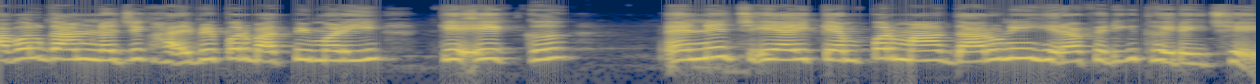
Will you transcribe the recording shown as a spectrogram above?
આવલ ગામ નજીક હાઈવે પર બાતમી મળી કે એક એનએચએઆઈ કેમ્પરમાં દારૂની હેરાફેરી થઈ રહી છે.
